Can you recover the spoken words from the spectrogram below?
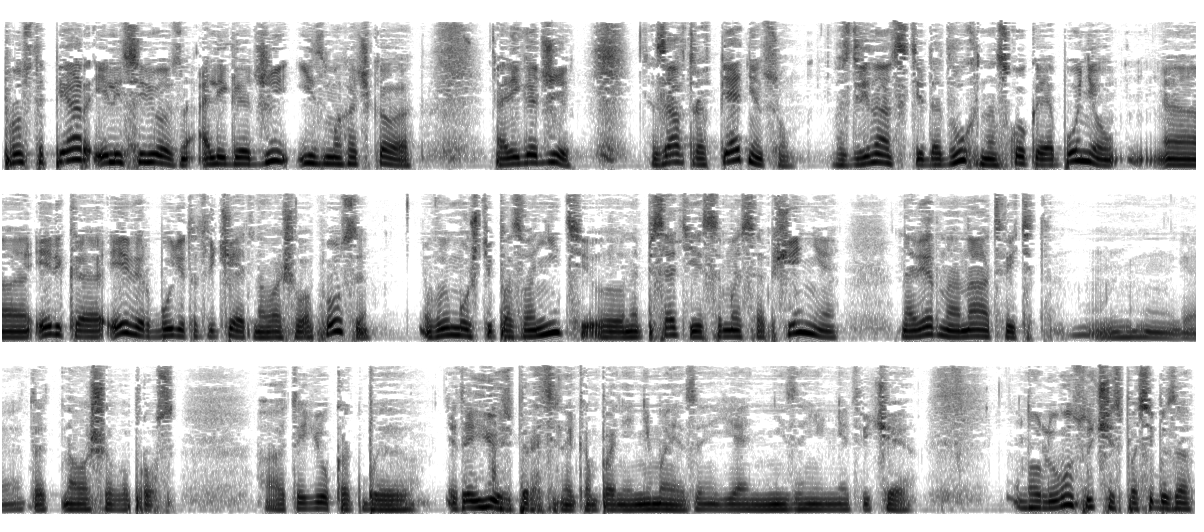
просто пиар или серьезно? Алигаджи из Махачкала. Алигаджи, завтра в пятницу с 12 до 2, насколько я понял, э, Эрика Эвер будет отвечать на ваши вопросы. Вы можете позвонить, э, написать ей смс-сообщение. Наверное, она ответит на ваш вопрос. А это ее как бы... Это ее избирательная кампания, не моя. Я не за нее не отвечаю. Но в любом случае, спасибо за,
